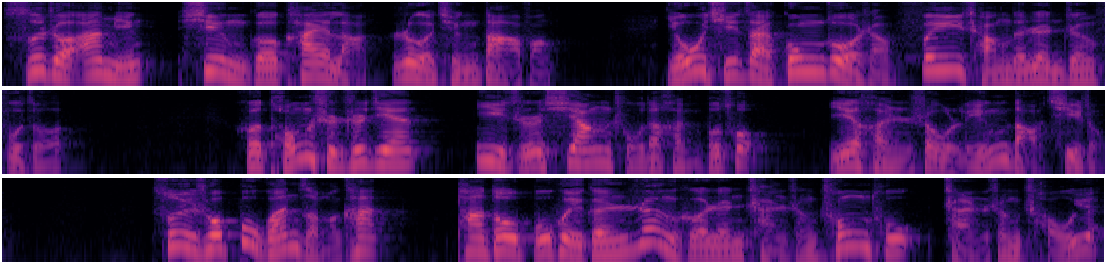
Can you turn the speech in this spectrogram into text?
死者安明性格开朗、热情大方，尤其在工作上非常的认真负责，和同事之间一直相处的很不错，也很受领导器重。所以说，不管怎么看，他都不会跟任何人产生冲突、产生仇怨。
